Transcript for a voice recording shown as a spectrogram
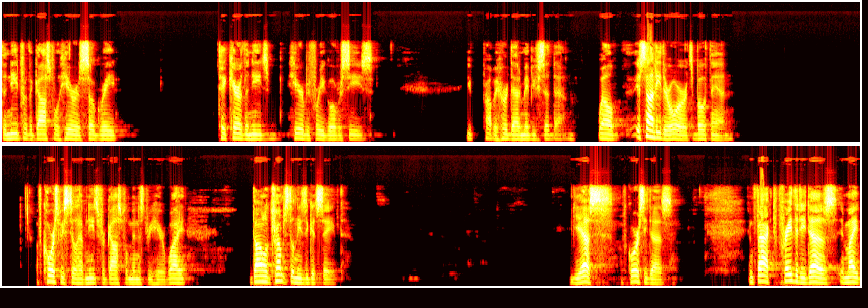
The need for the gospel here is so great. Take care of the needs here before you go overseas. You probably heard that, and maybe you've said that. Well, it's not either or, it's both and. Of course, we still have needs for gospel ministry here. Why? Donald Trump still needs to get saved. Yes, of course he does. In fact, pray that he does. It might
